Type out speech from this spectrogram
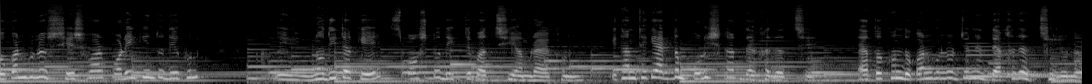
দোকানগুলো শেষ হওয়ার পরেই কিন্তু দেখুন, ওই নদীটাকে স্পষ্ট দেখতে পাচ্ছি আমরা এখন। এখান থেকে একদম পরিষ্কার দেখা যাচ্ছে। এতক্ষণ দোকানগুলোর জন্য দেখা যাচ্ছিল না।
